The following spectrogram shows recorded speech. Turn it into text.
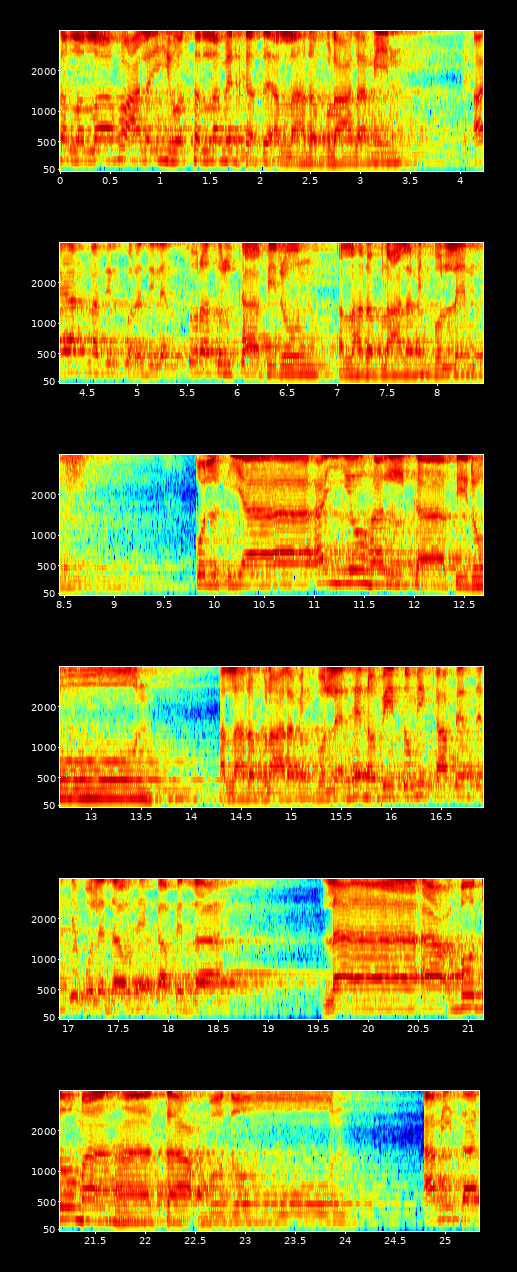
সাল্লাহ আলাইহি ওয়াসাল্লামের কাছে আল্লাহ রাব্বুল আলামিন আয়াত নাজিল করে দিলেন, সূরাতুল কাফিরুন। আল্লাহ রাব্বুল আলামিন বললেন, কুল ইয়া আইয়ুহাল কাফিরুন। আল্লাহ রাব্বুল আলামিন বললেন, হে নবী, তুমি কাফেরদেরকে বলে দাও, হে কাফেররা লা আমি তার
